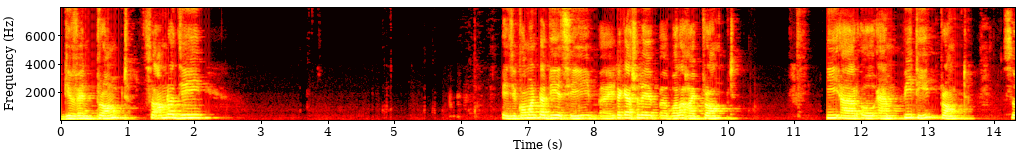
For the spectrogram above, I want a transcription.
given prompt so আমরা যেই এই যে কমান্ডটা দিয়েছি এটাকে আসলে বলা হয় prompt E R O M PT prompt so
